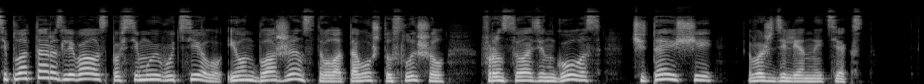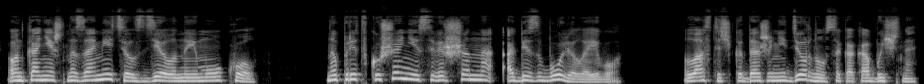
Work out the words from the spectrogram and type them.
Теплота разливалась по всему его телу, и он блаженствовал от того, что слышал Франсуазин голос, читающий вожделенный текст. Он, конечно, заметил сделанный ему укол, но предвкушение совершенно обезболило его. Ласточка даже не дернулся, как обычно,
